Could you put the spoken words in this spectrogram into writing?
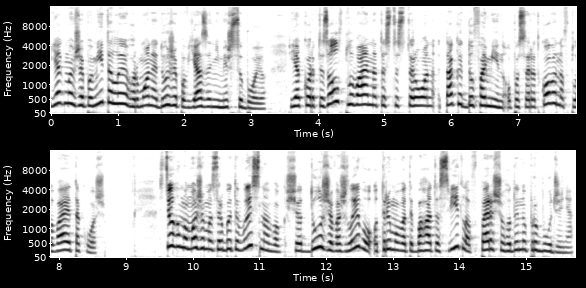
Як ми вже помітили, гормони дуже пов'язані між собою. Як кортизол впливає на тестостерон, так і дофамін опосередковано впливає також. З цього ми можемо зробити висновок, що дуже важливо отримувати багато світла в першу годину пробудження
